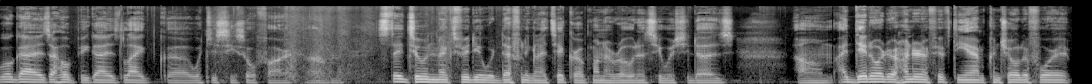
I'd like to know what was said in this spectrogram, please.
Well guys i hope you guys like uh, what you see so far um, stay tuned next video we're definitely gonna take her up on the road and see what she does Um, I did order 150 amp controller for it.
